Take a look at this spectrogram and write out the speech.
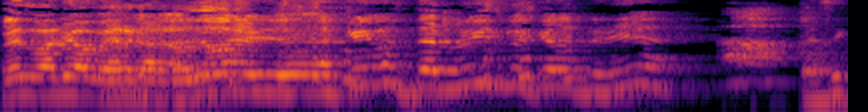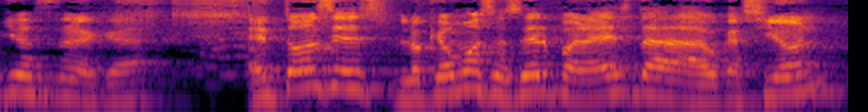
Les valió a verga los dos. Acá iba a estar Luis, güey, que no tenía. Pensé que ibas a estar acá. Entonces, lo que vamos a hacer para esta ocasión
